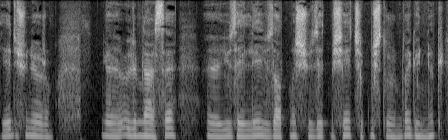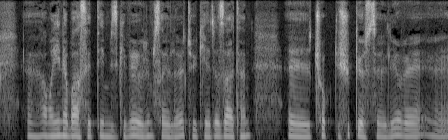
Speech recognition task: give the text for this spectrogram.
diye düşünüyorum. E, ölümlerse 150, 160, 170'e çıkmış durumda günlük. E, ama yine bahsettiğimiz gibi ölüm sayıları Türkiye'de zaten e, çok düşük gösteriliyor ve e,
